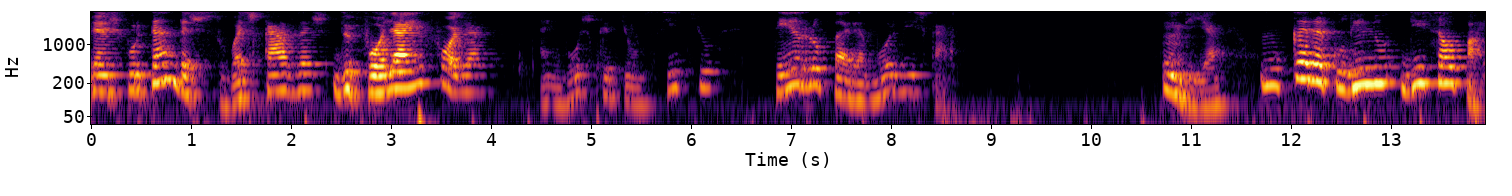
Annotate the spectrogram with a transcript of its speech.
transportando as suas casas de folha em folha, em busca de um sítio tenro para mordiscar. Um dia, um caracolinho disse ao pai:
